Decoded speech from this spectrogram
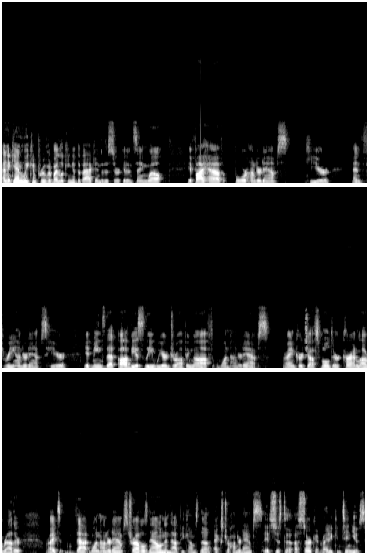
And again, we can prove it by looking at the back end of the circuit and saying, well, if I have 400 amps here and 300 amps here, it means that obviously we are dropping off 100 amps, right? In Kirchhoff's volt or current law rather, right? That 100 amps travels down and that becomes the extra 100 amps. It's just a, a circuit, right? It continues.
